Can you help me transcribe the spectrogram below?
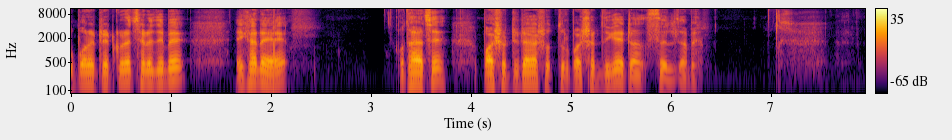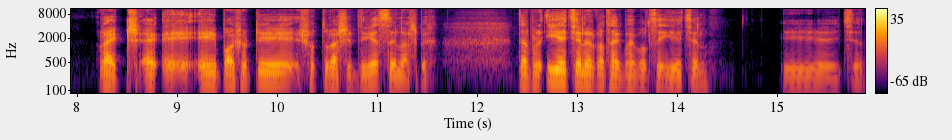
উপরে ট্রেড করে ছেড়ে দেবে। এখানে কোথায় আছে? পঁয়ষট্টি টাকা সত্তর পয়সার দিকে এটা সেল যাবে। রাইট। এই পঁয়ষট্টি, সত্তর, আশির দিকে সেল আসবে। তারপরে ইএইচএল এর কথা এক ভাই বলছে ইএইচএল। ইএইচএল।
